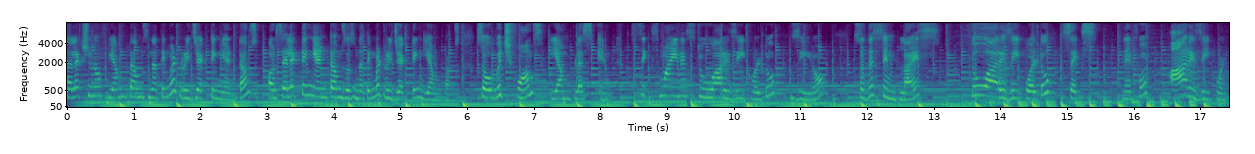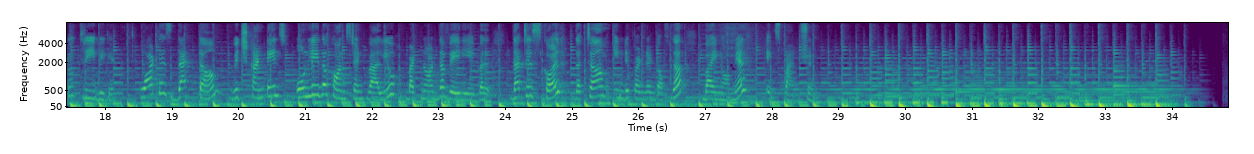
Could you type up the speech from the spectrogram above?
selection of m terms nothing but rejecting n terms or selecting n terms is nothing but rejecting m terms. So which forms m plus n? 6 minus 2r is equal to 0. So this implies 2r is equal to 6. Therefore r is equal to 3 we get. What is that term which contains only the constant value but not the variable? That is called the term independent of the binomial expansion.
